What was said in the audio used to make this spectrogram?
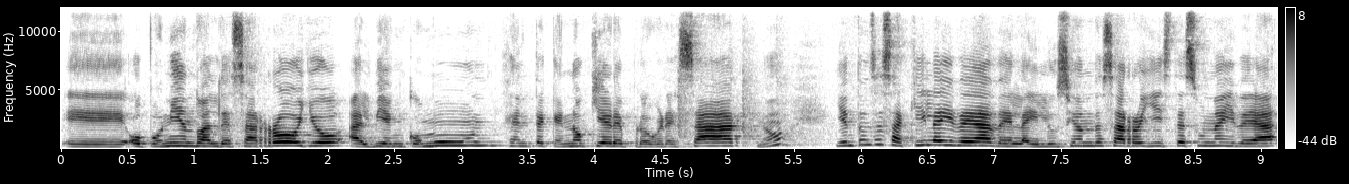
eh, oponiendo al desarrollo, al bien común, gente que no quiere progresar, ¿no? Y entonces aquí la idea de la ilusión desarrollista es una idea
